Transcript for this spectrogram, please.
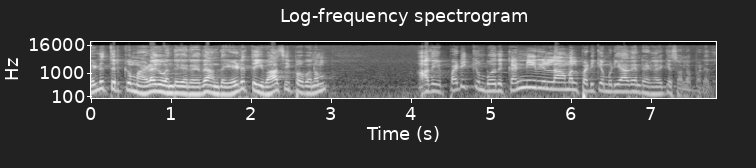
எழுத்திற்கும் அழகு வந்துகிறது. அந்த எழுத்தை வாசிப்பவனும் அதை படிக்கும்போது கண்ணீர் இல்லாமல் படிக்க முடியாது என்ற நிலைக்கு சொல்லப்படுது.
